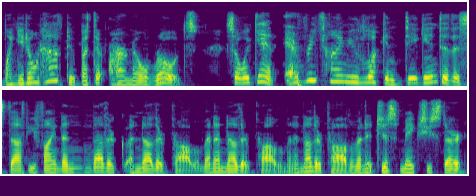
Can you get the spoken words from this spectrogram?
when you don't have to, but there are no roads. So again, every time you look and dig into this stuff, you find another another problem and another problem and another problem, and it just makes you start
